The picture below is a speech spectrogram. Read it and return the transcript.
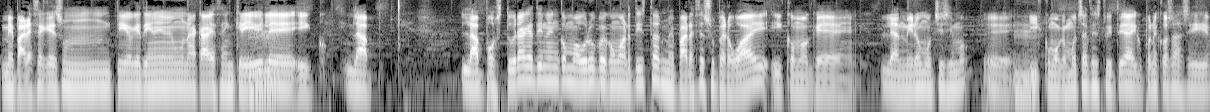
Me parece que es un tío que tiene una cabeza increíble y la, la postura que tienen como grupo y como artistas me parece súper guay y como que le admiro muchísimo. eh. Y como que muchas veces tuitea y pone cosas así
